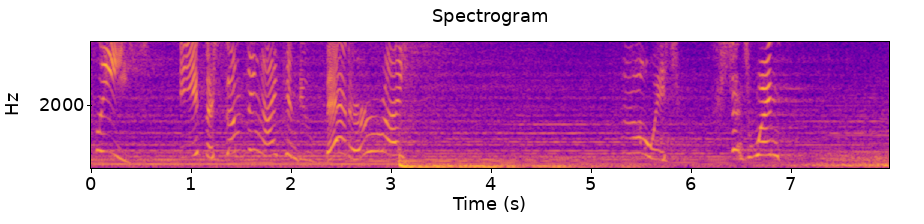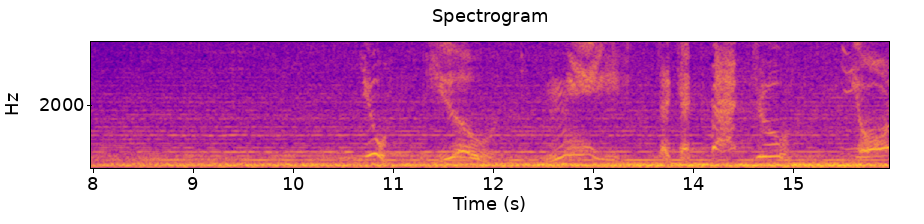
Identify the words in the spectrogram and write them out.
Please, if there's something I can do better, I. Always. Since when? You. You need to get back to your.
